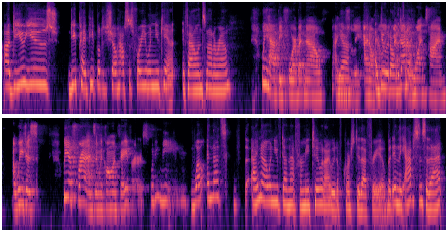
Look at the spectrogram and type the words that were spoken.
Uh, do you use, do you pay people to show houses for you when you can't, if Alan's not around? We have before, but no, I yeah. usually, I don't. Really, I do it all I've done time. it one time. Uh, we just, we have friends and we call in favors. What do you mean? Well, and that's, I know, and you've done that for me too. And I would, of course, do that for you. But in the absence of that,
